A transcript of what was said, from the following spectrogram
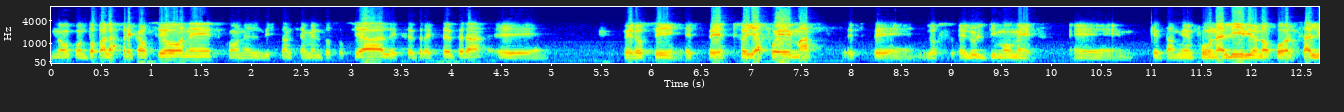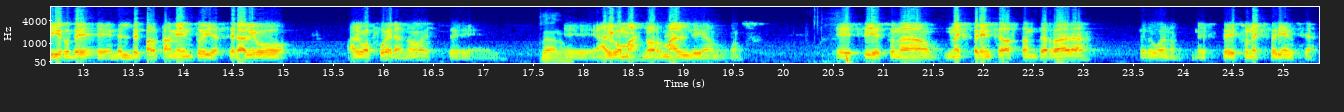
¿no? Con todas las precauciones, con el distanciamiento social, etcétera, etcétera. Eh, pero sí, este, eso ya fue más este, los, el último mes, eh, que también fue un alivio, ¿no? Poder salir del departamento y hacer algo, algo afuera, ¿no? Este, claro. Eh, algo más normal, digamos. Sí, es una, una experiencia bastante rara, pero bueno, este, es una experiencia.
